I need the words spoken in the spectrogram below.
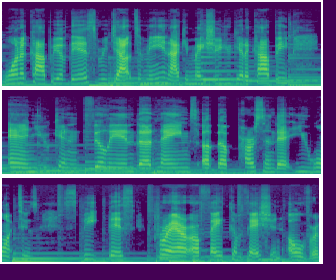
want a copy of this, reach out to me and I can make sure you get a copy and you can fill in the names of the person that you want to speak this prayer or faith confession over.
